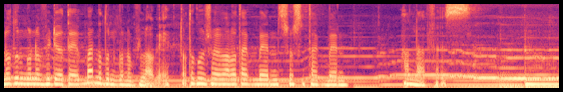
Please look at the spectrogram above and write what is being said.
নতুন কোনো ভিডিওতে বা নতুন কোনো ব্লগে ততক্ষণ সবাই ভালো থাকবেন, সুস্থ থাকবেন। আল্লাহ হাফেজ।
